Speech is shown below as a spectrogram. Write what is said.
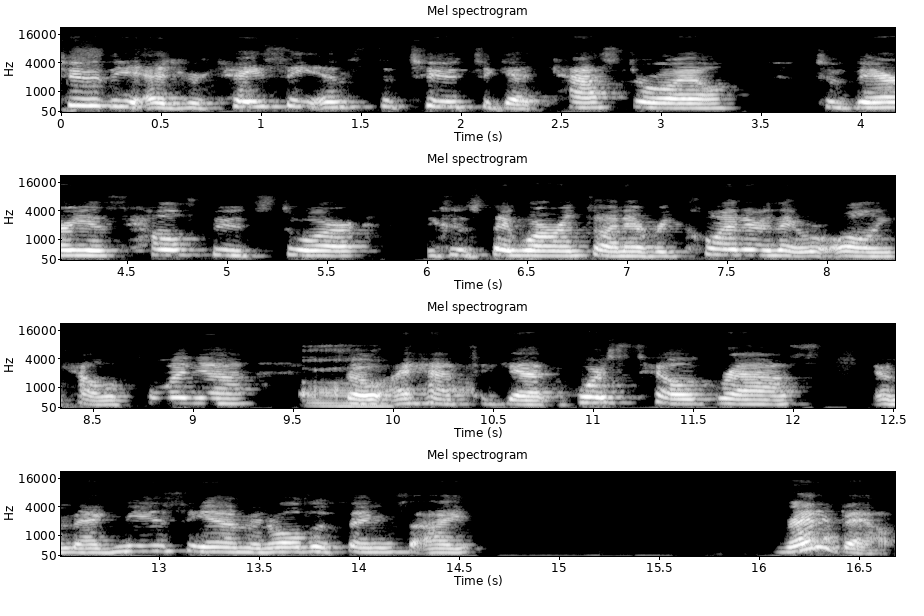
to the Edgar Cayce Institute to get castor oil, to various health food store because they weren't on every corner. They were all in California. So Uh, I had to get horsetail grass and magnesium and all the things I read about.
